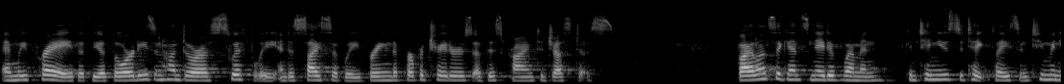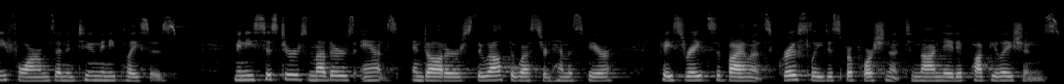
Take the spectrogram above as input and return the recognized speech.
and we pray that the authorities in Honduras swiftly and decisively bring the perpetrators of this crime to justice. Violence against Native women continues to take place in too many forms and in too many places. Many sisters, mothers, aunts, and daughters throughout the Western Hemisphere face rates of violence grossly disproportionate to non native populations.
